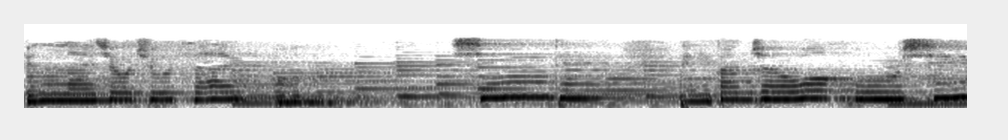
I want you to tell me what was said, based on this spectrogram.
原来就住在我心底，陪伴着我呼吸。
